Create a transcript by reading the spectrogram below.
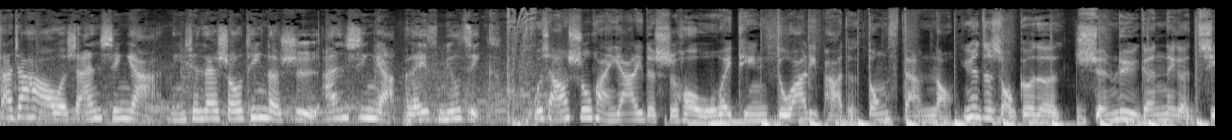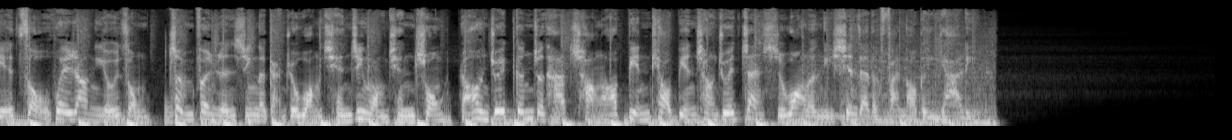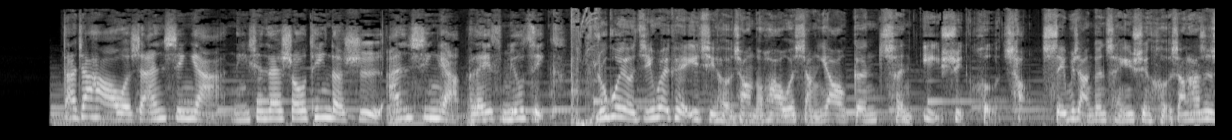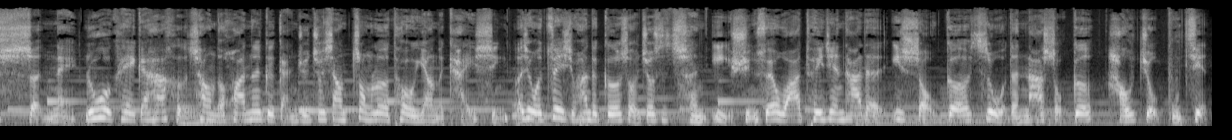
大家好，我是安心雅，您现在收听的是安心雅 Plays Music。我想要舒缓压力的时候，我会听 Dua Lipa 的 Don't Stop Now，因为这首歌的旋律跟那个节奏会让你有一种振奋人心的感觉，往前进，往前冲，然后你就会跟着他唱，然后边跳边唱，就会暂时忘了你现在的烦恼跟压力。大家好，我是安心雅，您现在收听的是安心雅 Plays Music。如果有机会可以一起合唱的话，我想要跟陈奕迅合唱。谁不想跟陈奕迅合唱？他是神呢！如果可以跟他合唱的话，那个感觉就像中乐透一样的开心。而且我最喜欢的歌手就是陈奕迅，所以我要推荐他的一首歌，是我的哪首歌？好久不见。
